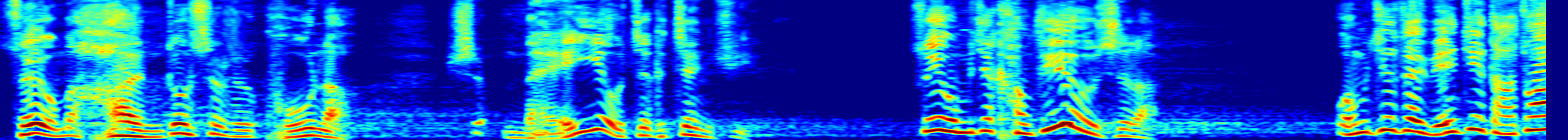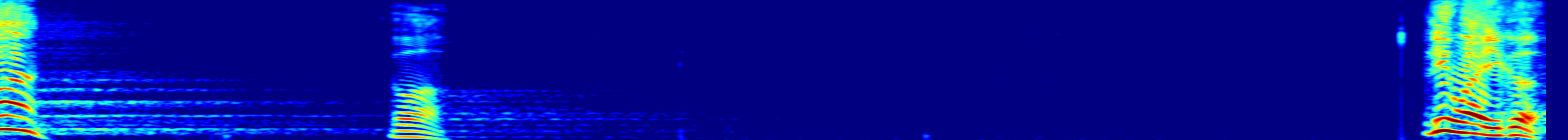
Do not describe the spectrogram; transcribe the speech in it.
所以我们很多时候苦恼是没有这个证据，所以我们就 confuse 了，我们就在原地打转，是吧？另外一个，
